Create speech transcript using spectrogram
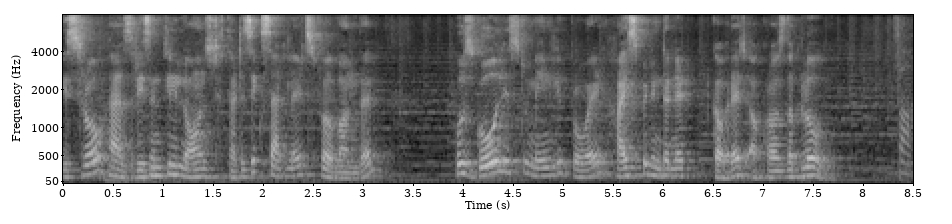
ISRO has recently launched 36 satellites for OneWeb, whose goal is to mainly provide high speed internet coverage across the globe. Five,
